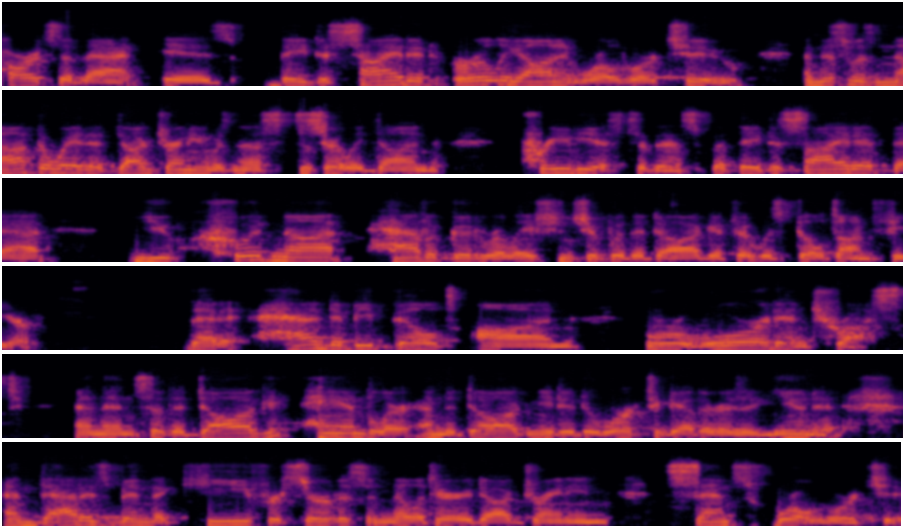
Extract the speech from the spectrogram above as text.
parts of that is they decided early on in World War II and this was not the way that dog training was necessarily done previous to this but they decided that you could not have a good relationship with a dog if it was built on fear, that it had to be built on reward and trust. And then so the dog handler and the dog needed to work together as a unit. And that has been the key for service and military dog training since World War II.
